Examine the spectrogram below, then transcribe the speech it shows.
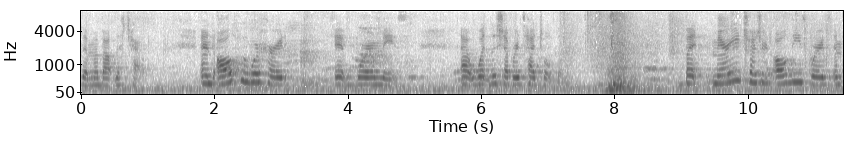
them about this child. And all who were heard it were amazed at what the shepherds had told them. But Mary treasured all these words and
